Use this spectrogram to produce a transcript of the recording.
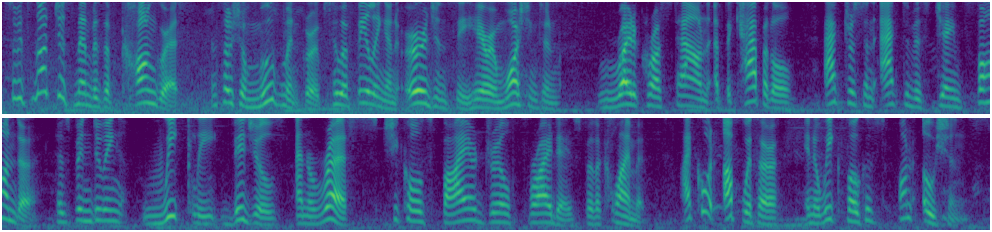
So it's not just members of Congress and social movement groups who are feeling an urgency here in Washington. Right across town at the Capitol, actress and activist Jane Fonda has been doing weekly vigils and arrests she calls Fire Drill Fridays for the climate. I caught up with her in a week focused on oceans.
